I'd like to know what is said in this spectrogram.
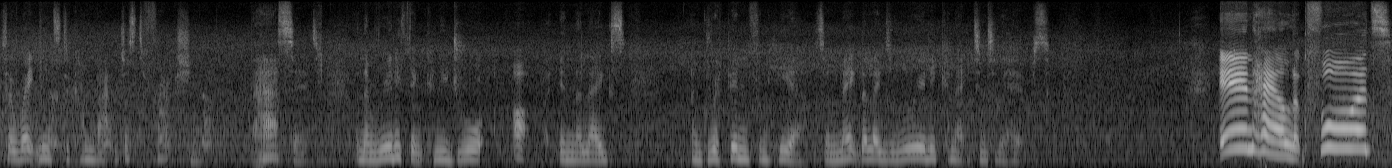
So weight needs to come back just a fraction. That's it. And then really think, can you draw up in the legs and grip in from here? So make the legs really connect into the hips. Inhale, look forwards,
